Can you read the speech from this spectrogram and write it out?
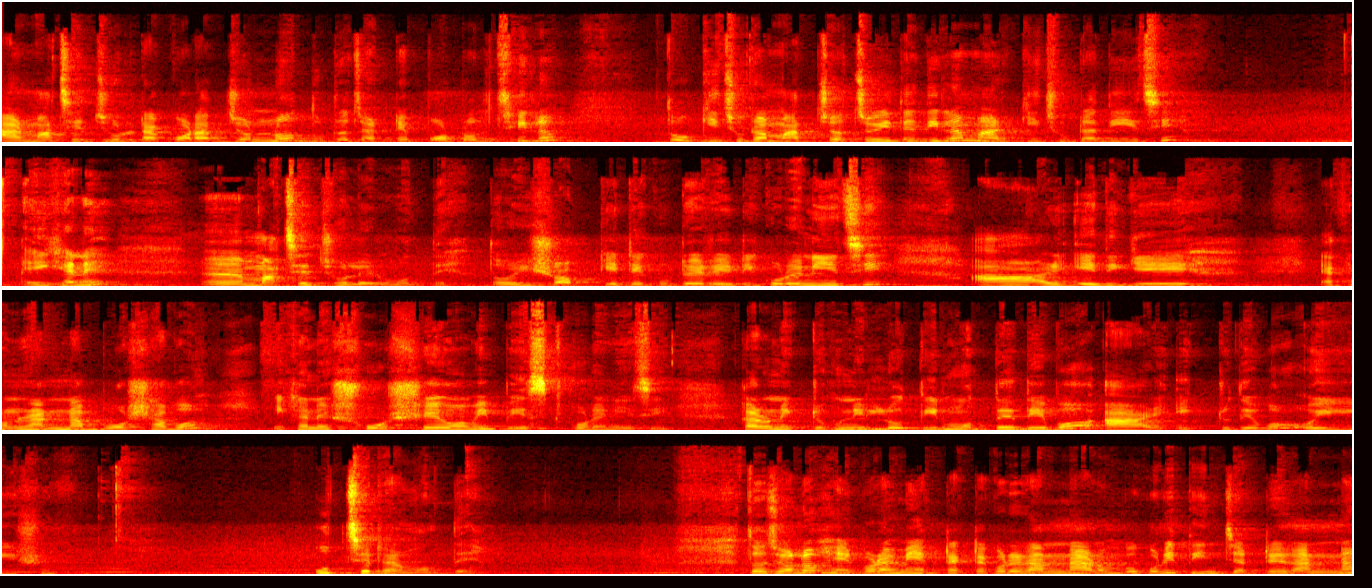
আর মাছের ঝোলটা করার জন্য দুটো চারটে পটল ছিল। তো কিছুটা মাছ চচ্চড়িতে দিলাম আর কিছুটা দিয়েছি এইখানে মাছের ঝোলের মধ্যে। তো এই সব কেটে কুটে রেডি করে নিয়েছি। আর এদিকে এখন রান্না বসাবো। এখানে সর্ষেও আমি পেস্ট করে নিয়েছি। কারণ একটুখানি লতির মধ্যে দেব আর একটু দেব ওই উচ্ছেটার মধ্যে। তো চলো, এরপর আমি একটা একটা করে রান্না আরম্ভ করি। তিন চারটে রান্না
